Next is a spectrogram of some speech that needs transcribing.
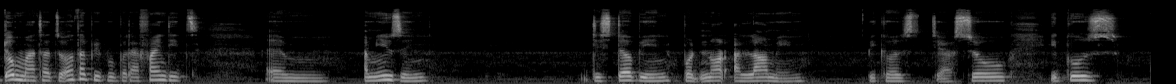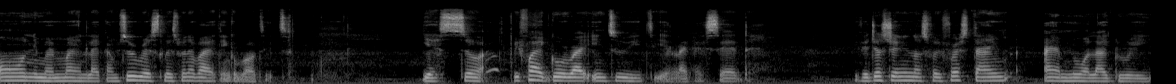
don't matter to other people, but I find it um, amusing, disturbing, but not alarming because they are so, it goes on in my mind like I'm so restless whenever I think about it. Yes, so before I go right into it, yeah, like I said, if you're just joining us for the first time, I am Noala Gray,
